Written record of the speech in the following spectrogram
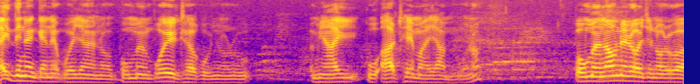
အဲ့ဒီအသင်းနဲ့ကန်တဲ့ပွဲကြရင်တော့ပုံမှန်ပွဲတွေထက်ကိုကျွန်တော်တို့အများကြီးပိုအားထဲမှာရမှာပေါ့နော်ပုံမှန်လောက်နဲ့တော့ကျွန်တော်တို့က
